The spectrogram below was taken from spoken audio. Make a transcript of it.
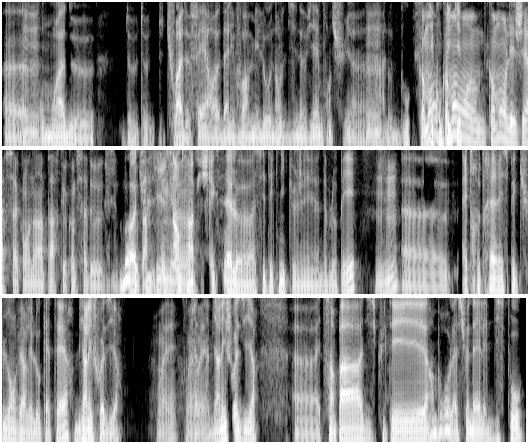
pour moi de de, tu vois, de faire, d'aller voir Mélo dans le 19e quand je suis mmh à l'autre bout. Comment, comment, comment on les gère ça quand on a un parc comme ça de, bah, C'est simple, c'est un fichier Excel assez technique que j'ai développé. Mmh être très respectueux envers les locataires, bien les choisir. Ouais, ouais, très, bien les choisir. être sympa, discuter, un bon relationnel, être dispo.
